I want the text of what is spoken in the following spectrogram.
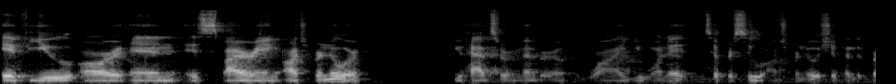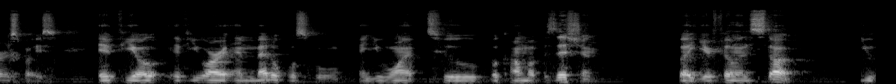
if you are an aspiring entrepreneur, you have to remember why you wanted to pursue entrepreneurship in the first place. If you if you are in medical school and you want to become a physician, but you're feeling stuck, you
